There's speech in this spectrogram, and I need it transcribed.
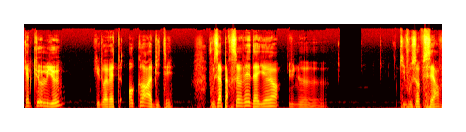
quelques lieux qui doivent être encore habités. Vous apercevez d'ailleurs une qui vous observe.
